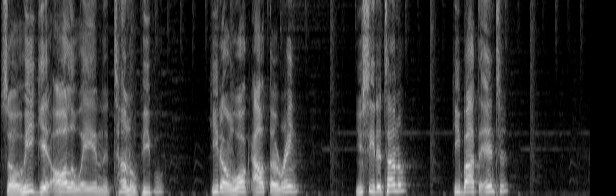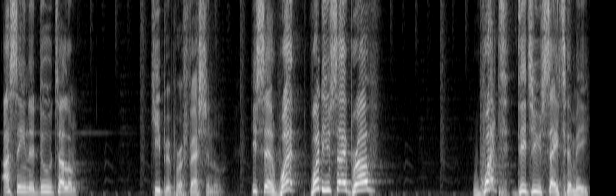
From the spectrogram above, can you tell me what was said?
So he get all the way in the tunnel, people. He don't walk out the ring. You see the tunnel? He about to enter. I seen the dude tell him, keep it professional. He said, What? What do you say, bruv? What did you say to me?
